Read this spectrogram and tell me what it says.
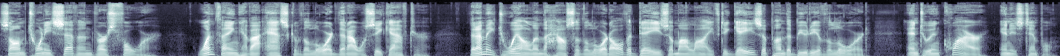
Psalm 27 verse 4. One thing have I asked of the Lord that I will seek after that I may dwell in the house of the Lord all the days of my life, to gaze upon the beauty of the Lord, and to inquire in his temple.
